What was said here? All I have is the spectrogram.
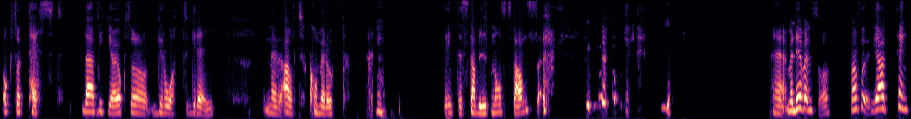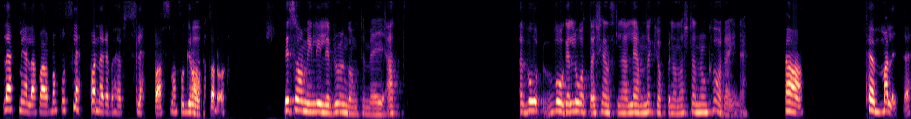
också ett test. Där fick jag också gråtgrej, när allt kommer upp. Mm. Det är inte stabilt någonstans. Eh, Men det är väl så. Man får, jag har tänkt, lärt mig i alla fall att man får släppa när det behövs släppas. Man får gråta då. Det sa min lillebror en gång till mig att, att våga låta känslorna lämna kroppen, annars stannar de kvar där inne. Ja. Tömma lite,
